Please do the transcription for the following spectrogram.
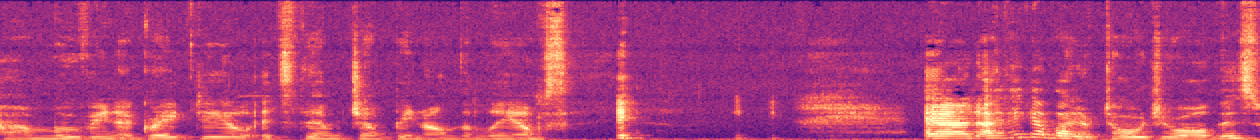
um, moving a great deal, it's them jumping on the limbs. and I think I might have told you all this,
